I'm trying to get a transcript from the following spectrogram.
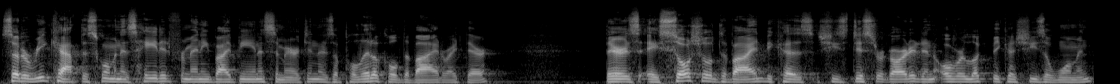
So, to recap, this woman is hated for many by being a Samaritan. There's a political divide right there. There's a social divide because she's disregarded and overlooked because she's a woman.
